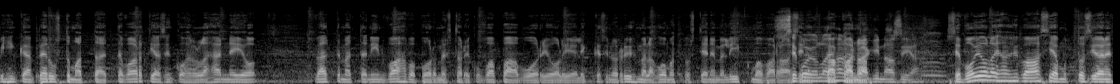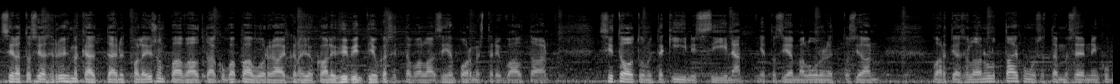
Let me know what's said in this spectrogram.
mihinkään perustumatta, että Vartiaisen kohdalla hän ei ole välttämättä niin vahva pormestari kuin Vapaavuori oli, eli siinä on ryhmällä huomattavasti enemmän liikkumavaraa Se voi olla takana. ihan hyväkin asia. Se voi olla ihan hyvä asia, mutta tosiaan, että siellä tosiaan se ryhmä käyttää nyt paljon isompaa valtaa kuin Vapaavuoren aikana, joka oli hyvin tiukasti tavallaan siihen pormestarin valtaan sitoutunut ja kiinni siinä. Ja tosiaan mä luulen, että tosiaan Vartiaisella on ollut taipumus tämmöiseen niin kuin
